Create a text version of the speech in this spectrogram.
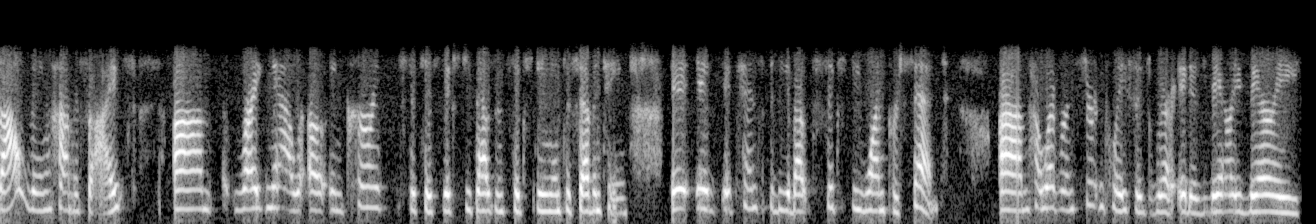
solving homicides um, right now uh, in current statistics 2016 into 17 it, it, it tends to be about 61 percent. Um, however, in certain places where it is very, very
